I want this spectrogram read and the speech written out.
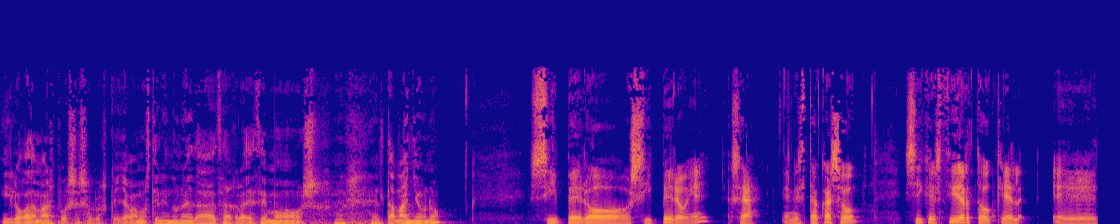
y luego además, pues eso, los que ya vamos teniendo una edad agradecemos el tamaño, ¿no? Sí, pero, sí, pero, ¿eh? O sea, en este caso sí que es cierto que el, eh,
